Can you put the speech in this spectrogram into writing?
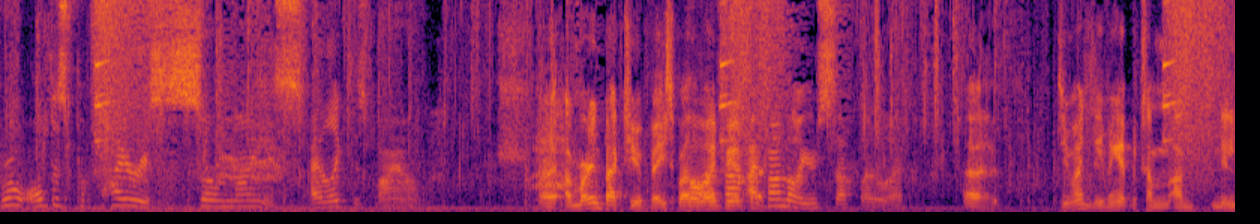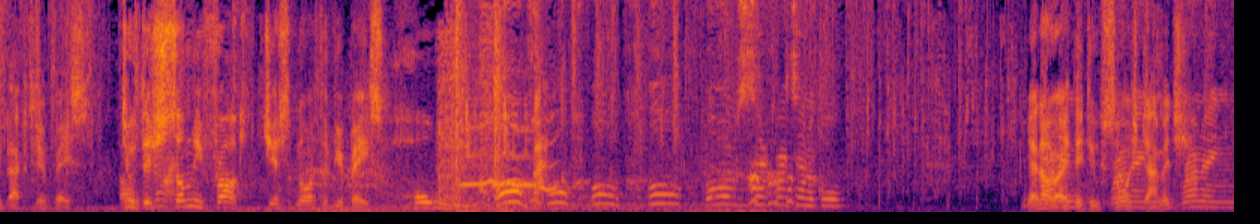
Bro, all this papyrus is so nice. I like this biome. Alright, I'm running back to your base, by the oh, way, I found, I found all your stuff, by the way. Uh, do you mind leaving it? Because I'm, I'm nearly back to your base. Oh, Dude, there's why? so many frogs just north of your base. Holy. Oh, crap. oh, oh, oh, oh, I was attacked by a tentacle. Yeah, no, right? Running, They do so much running, damage. Running.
